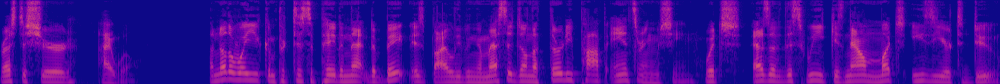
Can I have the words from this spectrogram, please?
Rest assured, I will. Another way you can participate in that debate is by leaving a message on the 30 Pop answering machine, which, as of this week, is now much easier to do.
